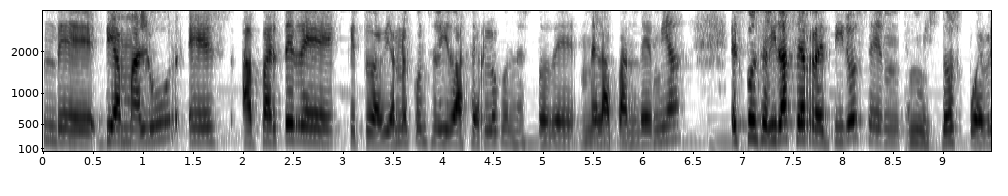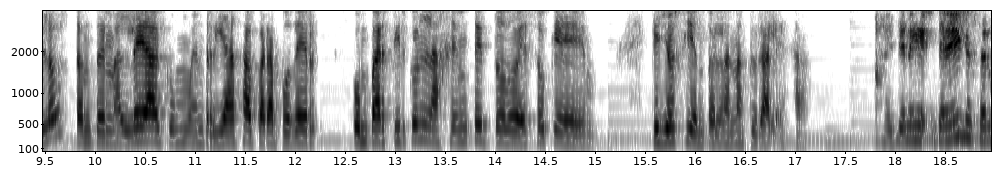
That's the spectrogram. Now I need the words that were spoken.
de, Amalur es, aparte de que todavía no he conseguido hacerlo con esto de, la pandemia, es conseguir hacer retiros en, mis dos pueblos, tanto en Aldea como en Riaza, para poder compartir con la gente todo eso que, yo siento en la naturaleza. Ay, tiene, que ser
